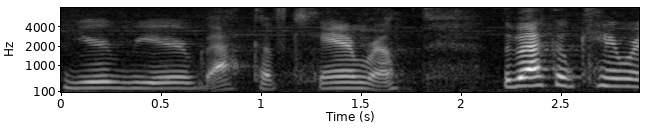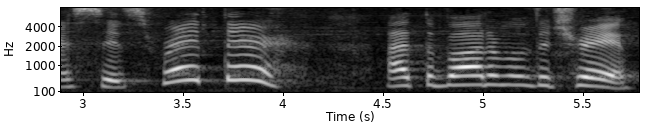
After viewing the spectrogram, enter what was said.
your rear backup camera. The backup camera sits right there at the bottom of the tray.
